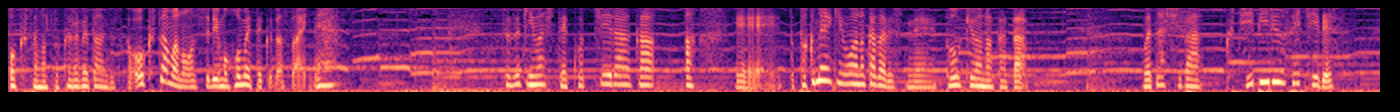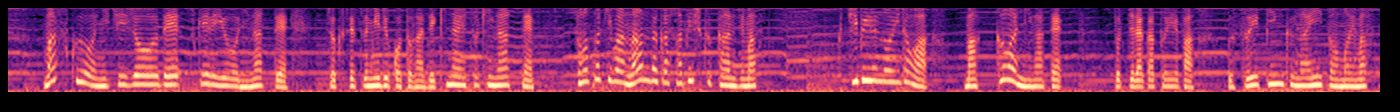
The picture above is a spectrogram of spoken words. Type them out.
奥様と比べたんですが奥様のお尻も褒めてくださいね。続きましてこちらがあえー、と匿名希望の方ですね。東京の方。私は唇フェチです。マスクを日常でつけるようになって直接見ることができない時があってその時はなんだか寂しく感じます。唇の色は真っ赤は苦手。どちらかといえば薄いピンクがいいと思います。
